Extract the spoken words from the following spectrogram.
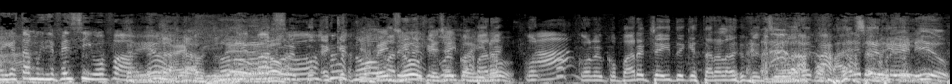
Oiga, está muy defensivo, Fabio. No, ¿Qué pasó? es que no, ¿Qué pensó? María, ¿Qué con se el compadre- imaginó? Con, Ah. con el compadre Cheito hay que estar a la defensiva. Ah, compadre, pero- Prevenido.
